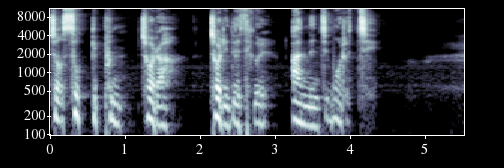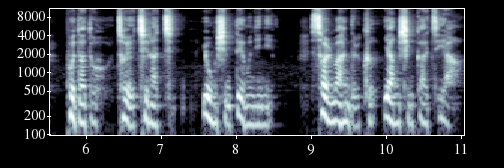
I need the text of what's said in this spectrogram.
저 속 깊은 저라 저리 내색을 안는지 모르지. 보다도 저의 지나친 용심 때문이니 설마 한들 그 양심까지야.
